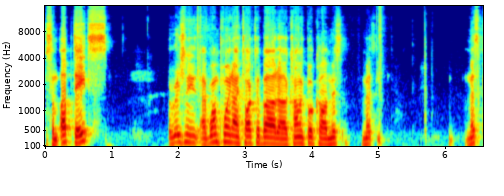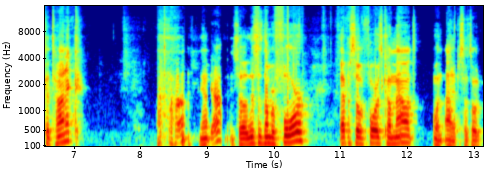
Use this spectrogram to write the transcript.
some updates. Originally, at one point, I talked about a comic book called Mis- Mes- Miskatonic. Uh-huh. yeah. Yeah. So this is number four. Episode four has come out. Well, not episode. So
